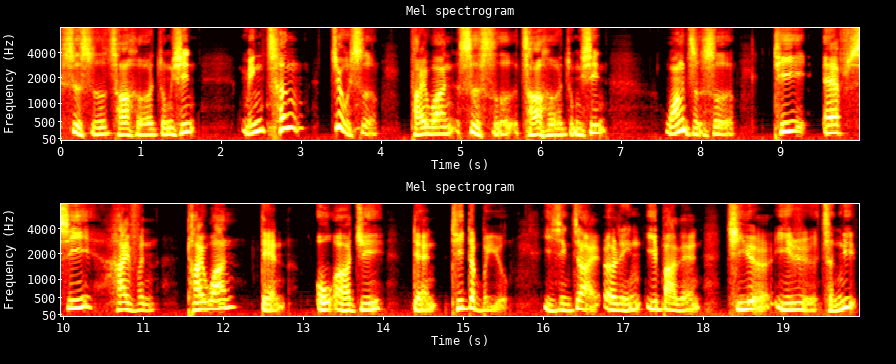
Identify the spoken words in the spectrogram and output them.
事实查核中心名称就是台湾事实查核中心，网址是 tfc hyphen 台湾点 org 点 tw，已经在二零一八年七月一日成立。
